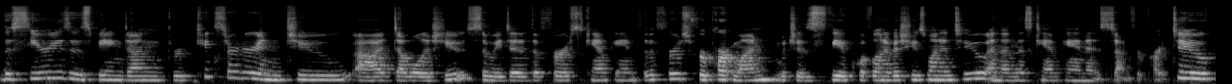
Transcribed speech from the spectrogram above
the series is being done through Kickstarter in two uh, double issues. So we did the first campaign for the first for part one, which is the equivalent of issues one and two, and then this campaign is done for part two,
